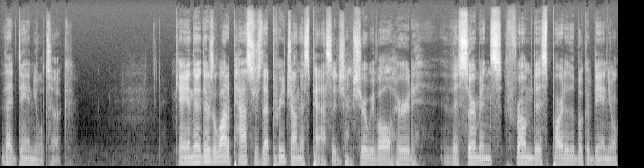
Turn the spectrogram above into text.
that Daniel took. Okay, and there, there's a lot of pastors that preach on this passage. I'm sure we've all heard the sermons from this part of the book of Daniel,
